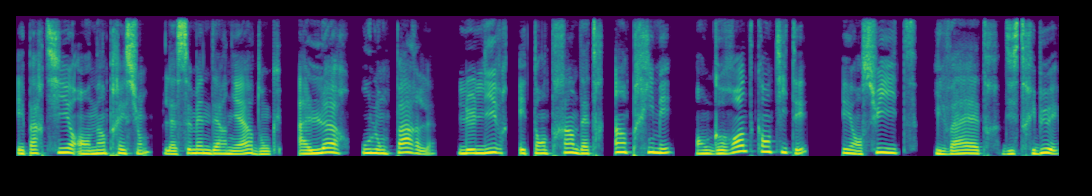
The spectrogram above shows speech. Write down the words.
est parti en impression la semaine dernière, donc à l'heure où l'on parle, le livre est en train d'être imprimé en grande quantité et ensuite il va être distribué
